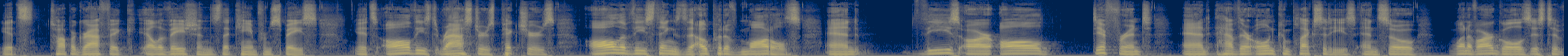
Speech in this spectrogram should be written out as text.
it's topographic elevations that came from space, it's all these rasters, pictures, all of these things, the output of models. And these are all different and have their own complexities. And so one of our goals is to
